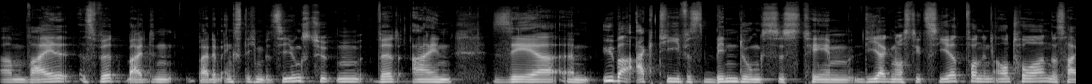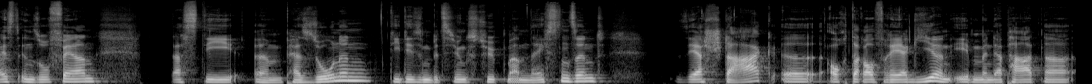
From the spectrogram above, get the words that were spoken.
ähm, weil es wird bei, den, bei dem ängstlichen Beziehungstypen wird ein sehr ähm, überaktives Bindungssystem diagnostiziert von den Autoren. Das heißt insofern, dass die ähm, Personen, die diesem Beziehungstypen am nächsten sind, sehr stark äh, auch darauf reagieren, eben wenn der Partner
